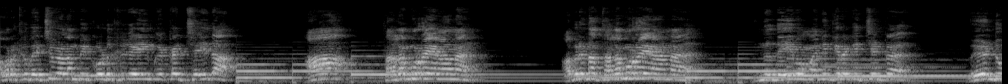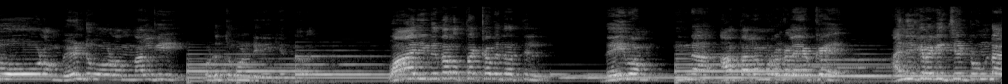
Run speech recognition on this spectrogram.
അവർക്ക് വെച്ച് വിളമ്പി കൊടുക്കുകയും ഒക്കെ ചെയ്ത ആ തലമുറയാണ് അവരുടെ തലമുറയാണ് ഇന്ന് ദൈവം അനുഗ്രഹിച്ചിട്ട് വേണ്ടുവോളം വേണ്ടുവോളം നൽകി കൊടുത്തുകൊണ്ടിരിക്കുന്നത്. വാരി വിതർത്തക്ക വിധത്തിൽ ദൈവം ഇന്ന് ആ തലമുറകളെയൊക്കെ അനുഗ്രഹിച്ചിട്ടുണ്ട്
